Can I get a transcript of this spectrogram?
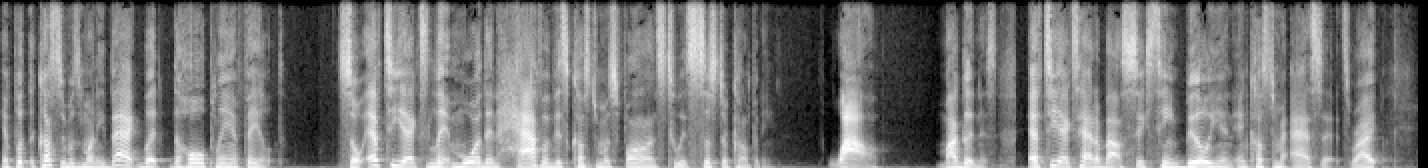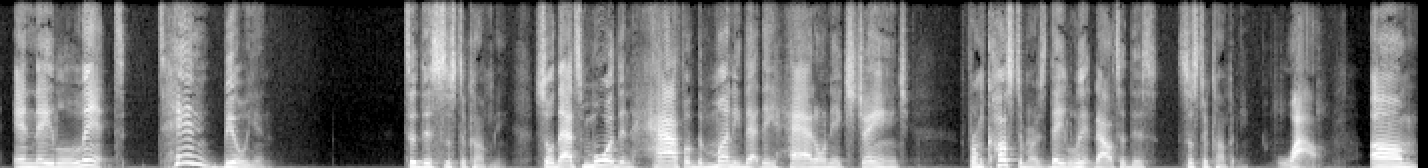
and put the customer's money back, but the whole plan failed. So FTX lent more than half of its customers' funds to its sister company. Wow. My goodness. FTX had about 16 billion in customer assets, right? And they lent 10 billion to this sister company. So that's more than half of the money that they had on the exchange from customers they lent out to this sister company. Wow. Um,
